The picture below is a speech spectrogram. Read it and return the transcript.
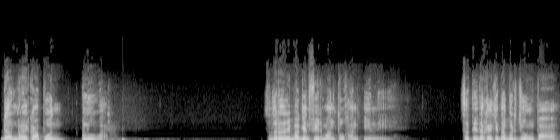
dan mereka pun keluar. Saudara dari bagian firman Tuhan ini, setidaknya kita berjumpa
